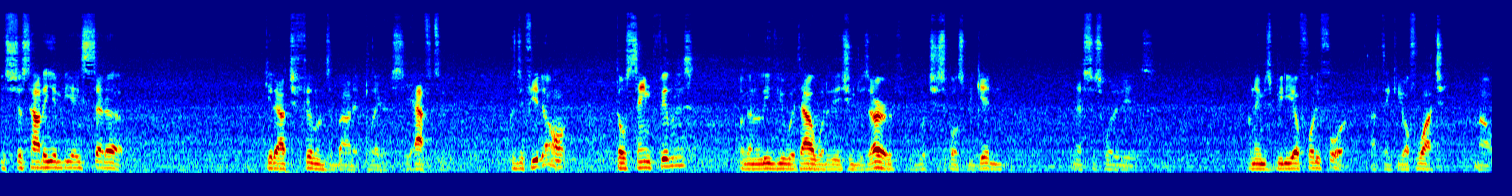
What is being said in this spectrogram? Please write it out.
It's just how the NBA set up. Get out your feelings about it, players. You have to. Because if you don't, those same feelings are going to leave you without what it is you deserve, what you're supposed to be getting. And that's just what it is. My name is BDF44. I thank you all for watching. Out.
